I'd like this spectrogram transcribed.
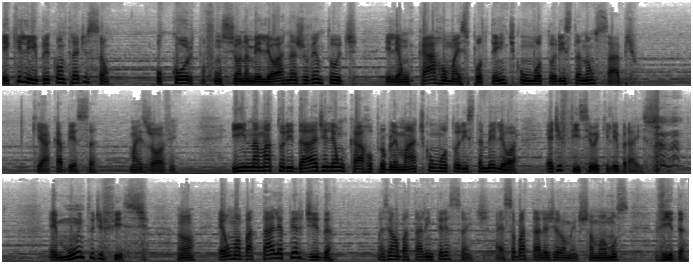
Equilíbrio e contradição. O corpo funciona melhor na juventude. Ele é um carro mais potente com um motorista não sábio, que é a cabeça mais jovem. E na maturidade ele é um carro problemático com um motorista melhor. É difícil equilibrar isso. É muito difícil. Não? É uma batalha perdida, mas é uma batalha interessante. Essa batalha geralmente chamamos vida.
